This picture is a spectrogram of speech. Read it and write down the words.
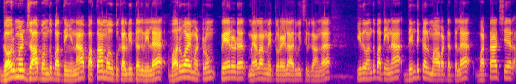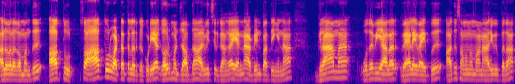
கவர்மெண்ட் ஜாப் வந்து பார்த்திங்கன்னா பத்தாம் வகுப்பு கல்வி தகுதியில் வருவாய் மற்றும் பேரிடர் மேலாண்மை துறையில் அறிவிச்சிருக்காங்க. இது வந்து பார்த்திங்கன்னா திண்டுக்கல் மாவட்டத்தில் வட்டாட்சியர் அலுவலகம் வந்து ஆத்தூர். ஸோ ஆத்தூர் வட்டத்தில் இருக்கக்கூடிய கவர்மெண்ட் ஜாப் தான் அறிவிச்சிருக்காங்க. என்ன அப்படின்னு பார்த்தீங்கன்னா கிராம உதவியாளர் வேலைவாய்ப்பு அது சம்மந்தமான அறிவிப்பை தான்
